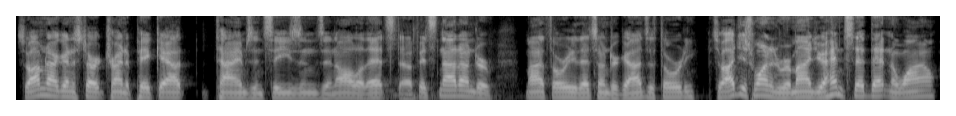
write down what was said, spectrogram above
So I'm not going to start trying to pick out times and seasons and all of that stuff. It's not under my authority, that's under God's authority. So I just wanted to remind you, I hadn't said that in a while,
